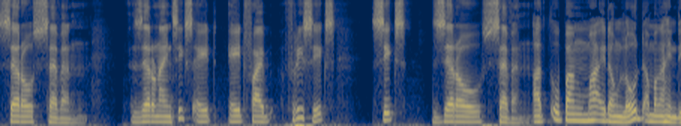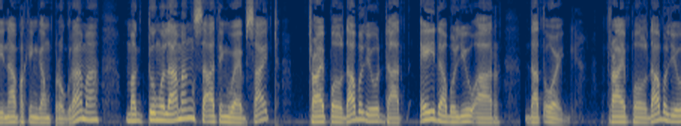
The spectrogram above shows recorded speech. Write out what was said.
0968-8536-607. 0968-8536-607. At upang ma-download ang mga hindi napakinggang programa, magtungo lamang sa ating website www.awr.org www.awr.org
